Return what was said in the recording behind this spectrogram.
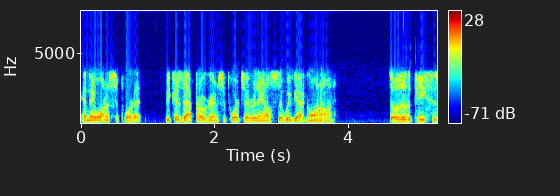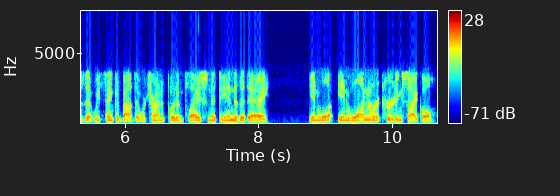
and they want to support it because that program supports everything else that we've got going on. Those are the pieces that we think about that we're trying to put in place. And at the end of the day, in one, in one recruiting cycle,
